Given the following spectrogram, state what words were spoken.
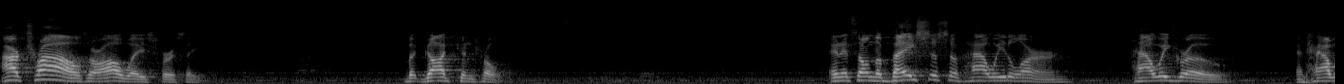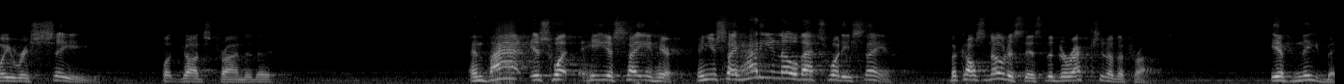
Our trials are always for a season. But God controls them. And it's on the basis of how we learn, how we grow, and how we receive what God's trying to do. And that is what he is saying here. And you say, how do you know that's what he's saying? Because notice this the direction of the trials, if need be.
